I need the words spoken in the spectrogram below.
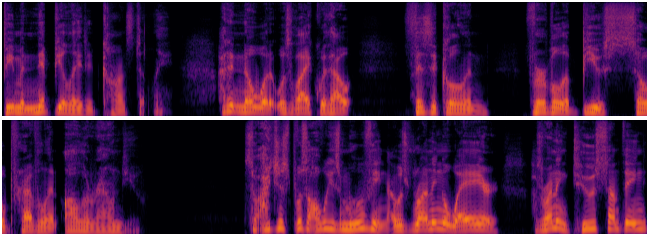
be manipulated constantly. I didn't know what it was like without physical and verbal abuse so prevalent all around you. So I just was always moving. I was running away or I was running to something.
